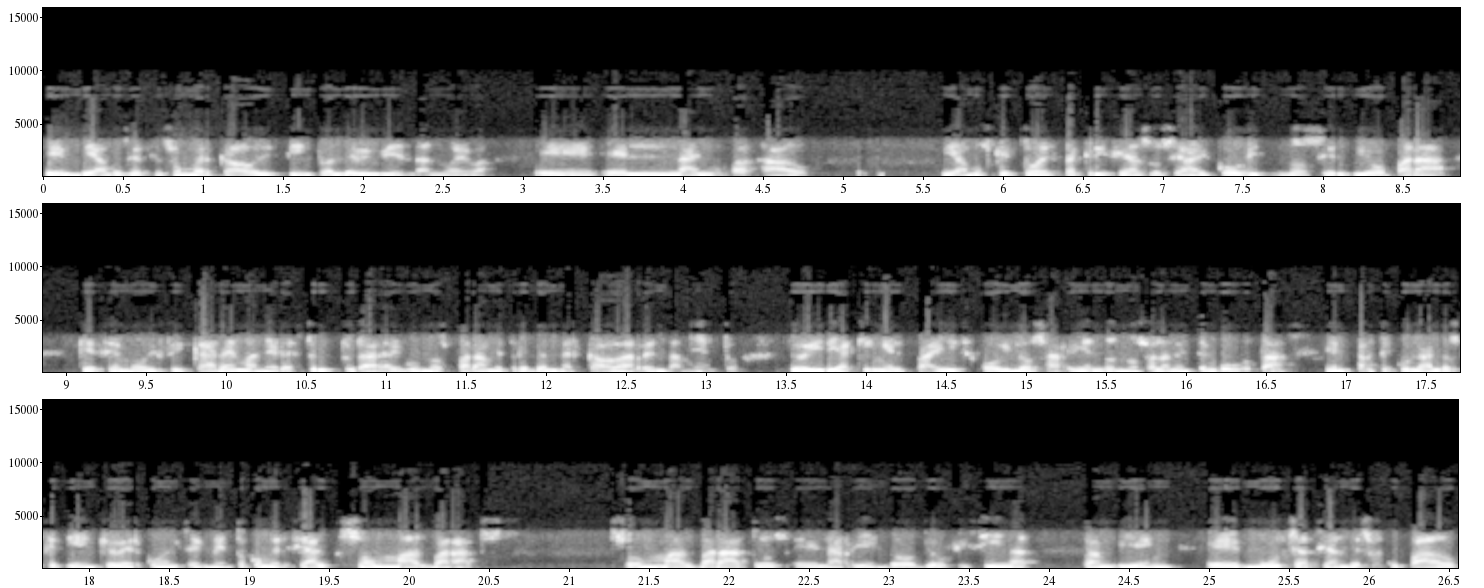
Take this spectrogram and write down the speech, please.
Sí, digamos, este es un mercado distinto al de vivienda nueva. Eh, el año pasado, digamos que toda esta crisis asociada al COVID nos sirvió para que se modificara de manera estructural algunos parámetros del mercado de arrendamiento. Yo diría que en el país hoy los arriendos, no solamente en Bogotá, en particular los que tienen que ver con el segmento comercial, son más baratos. Son más baratos, el arriendo de oficinas también, eh, muchas se han desocupado,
